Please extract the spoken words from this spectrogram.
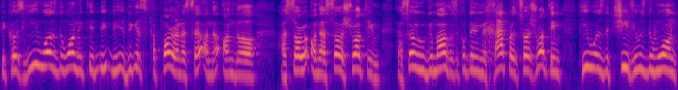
because he was the one who did the biggest kapar on the on the on the Asar on the Asar Shvatim. Asar Ugemalchus, according to Mechaper Asar Shvatim, he was the chief. He was the one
